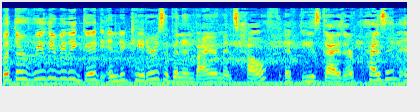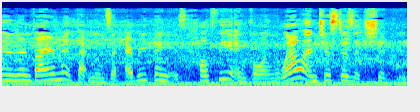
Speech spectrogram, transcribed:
but they're really, really good indicators of an environment's health. If these guys are present in an environment, that means that everything is healthy and going well and just as it should be.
